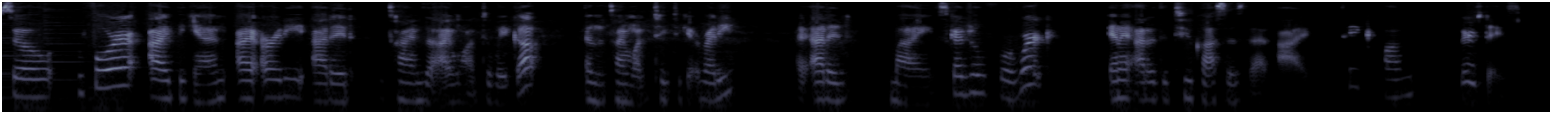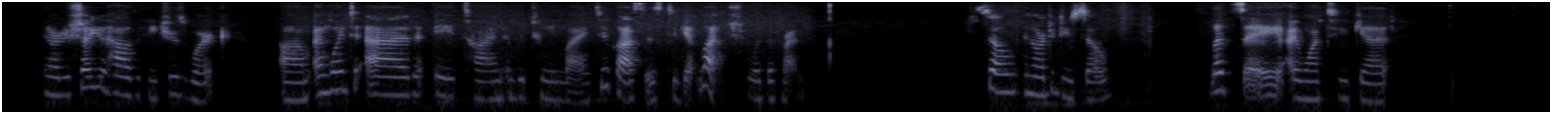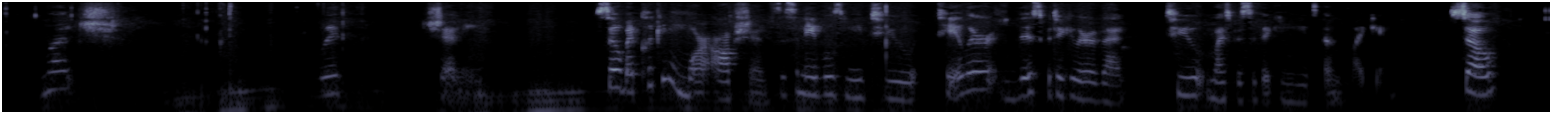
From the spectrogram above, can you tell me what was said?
So before I began, I already added the time that I want to wake up and the time I want to take to get ready. I added my schedule for work and I added the two classes that I take on Thursdays. In order to show you how the features work, um, I'm going to add a time in between my two classes to get lunch with a friend. So in order to do so, let's say I want to get lunch with Jenny. So by clicking more options, this enables me to tailor this particular event to my specific needs and liking. So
